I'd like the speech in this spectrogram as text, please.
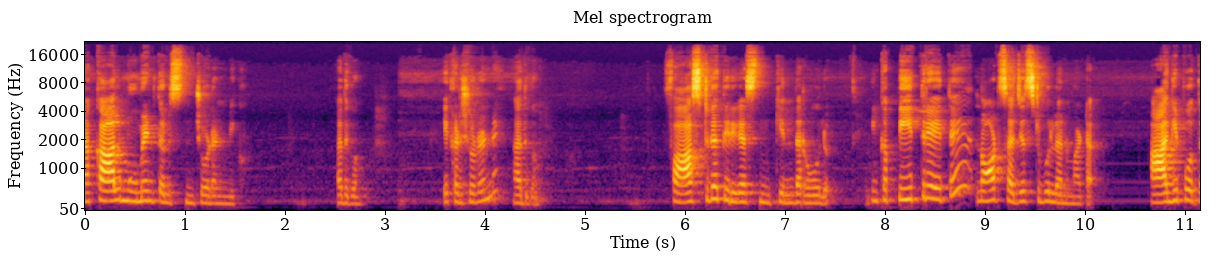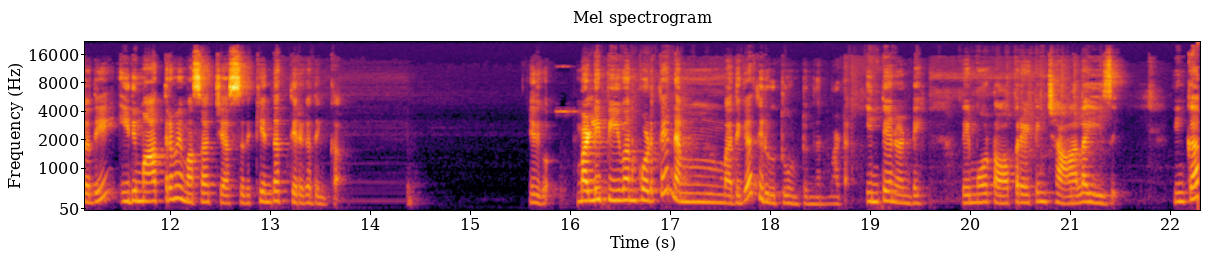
నా కాల్ మూమెంట్ తెలుస్తుంది చూడండి మీకు. అదిగో. ఇక్కడ చూడండి. అదిగో. ఫాస్ట్గా తిరిగేస్తుంది కింద రోలు. ఇంకా పీ త్రీ అయితే నాట్ సజెస్టబుల్ అనమాట ఆగిపోతుంది. ఇది మాత్రమే మసాజ్ చేస్తుంది. కింద తిరగదు ఇంకా. ఇదిగో మళ్ళీ పీ వన్ కొడితే నెమ్మదిగా తిరుగుతూ ఉంటుందన్నమాట. ఇంతేనండి. రిమోట్ ఆపరేటింగ్ చాలా ఈజీ. ఇంకా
